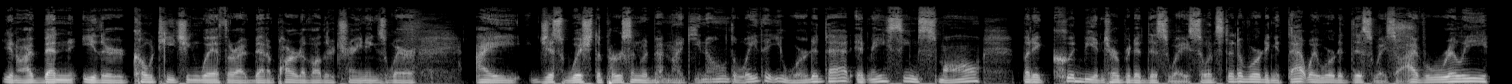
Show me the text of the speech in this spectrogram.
you know I've been either co-teaching with or I've been a part of other trainings where I just wish the person would have been like, you know, the way that you worded that, it may seem small, but it could be interpreted this way. So instead of wording it that way, word it this way. So I've really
